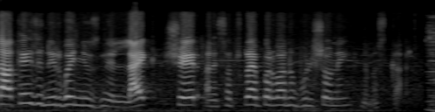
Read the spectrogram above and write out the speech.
સાથે જ નિર્ભય ન્યૂઝને લાઇક શેર અને સબસ્ક્રાઇબ કરવાનું ભૂલશો નહીં. નમસ્કાર.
